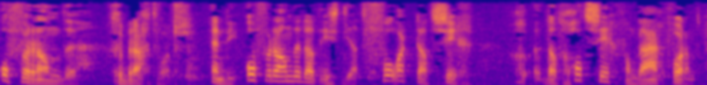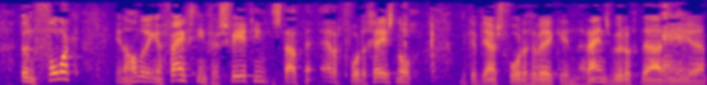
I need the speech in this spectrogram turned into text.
offerande gebracht wordt. En die offerande, dat is dat volk dat zich, dat God zich vandaag vormt. Een volk, in Handelingen 15 vers 14, staat me erg voor de geest nog. Ik heb juist vorige week in Rijnsburg daar die, uh,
